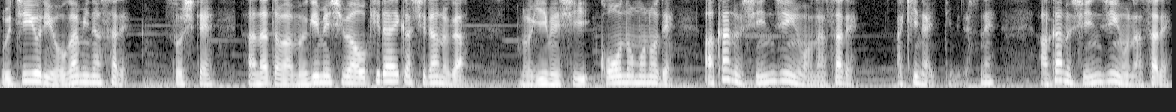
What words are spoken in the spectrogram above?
うちより拝みなされそしてあなたは麦飯はお嫌いか知らぬが麦飯香のもので赤ぬ新人をなされ飽きないって意味ですね。赤ぬ新人をなされ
